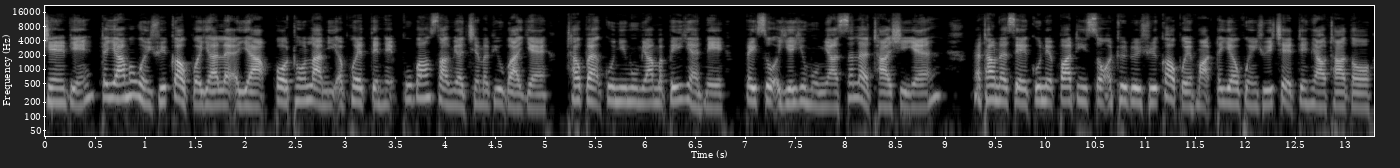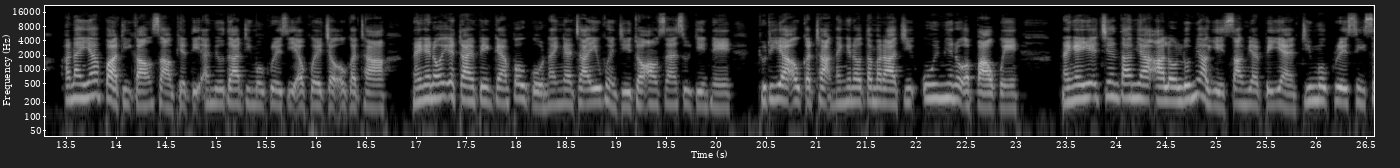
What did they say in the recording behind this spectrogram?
ှင်းပြင်တရားမဝင်ရွေးကောက်ပွဲရလက်အရာပေါ်ထွန်းလာမည့်အဖွဲ့အသစ်နှင့်ပူးပေါင်းဆောင်ရွက်ခြင်းမပြုပါရန်ထောက်ပံ့ကူညီမှုများမပေးရန်နှင့်ပိတ်ဆို့အရေးယူမှုများဆက်လက်ထားရှိရန်2020ခုနှစ်ပါတီစုံအထွေထွေရွေးကောက်ပွဲမှတရားဝင်ရွေးချယ်တင်မြှောက်ထားသောအနိုင်ရပါတီကောင်းဆောင်ဖြစ်သည့်အမျိုးသားဒီမိုကရေစီအဖွဲ့ချုပ်ဥက္ကဋ္ဌနိုင်ငံတော်၏အတိုင်ပင်ခံပုဂ္ဂိုလ်နိုင်ငံခြားရေးဝန်ကြီးဒေါအောင်ဆန်းစုကြည်နှင့်ဒုတိယဥက္ကဋ္ဌနိုင်ငံတော်သမ္မတကြီးဦးဝင်းမြင့်တို့အပါအဝင် နိုင်ငံရေးအကျဉ်းသားများအားလုံးလွတ်မြောက်ရေးဆောင်ရွက်ပေးရန်ဒီမိုကရေစီစ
